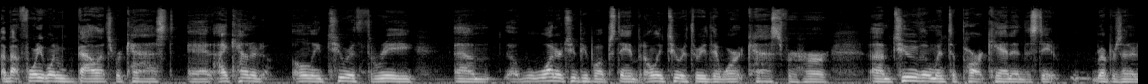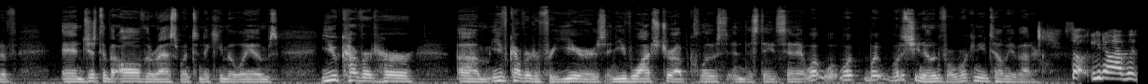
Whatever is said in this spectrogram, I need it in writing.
about 41 ballots were cast, and I counted only two or three. Um, one or two people abstained, but only two or three that weren't cast for her. Um, two of them went to Park Cannon, the state representative, and just about all of the rest went to Nikema Williams. You covered her um, you've covered her for years, and you've watched her up close in the state senate. What what what what is she known for? What can you tell me about her? So you know, I was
